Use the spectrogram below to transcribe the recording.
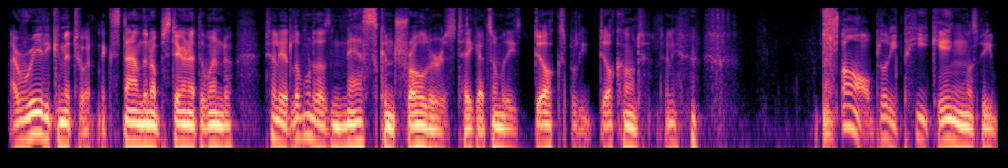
I really commit to it, like standing up, staring out the window. Tell you, I'd love one of those NES controllers. Take out some of these ducks, bloody duck hunt. Tell you. Oh, bloody Peking must be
